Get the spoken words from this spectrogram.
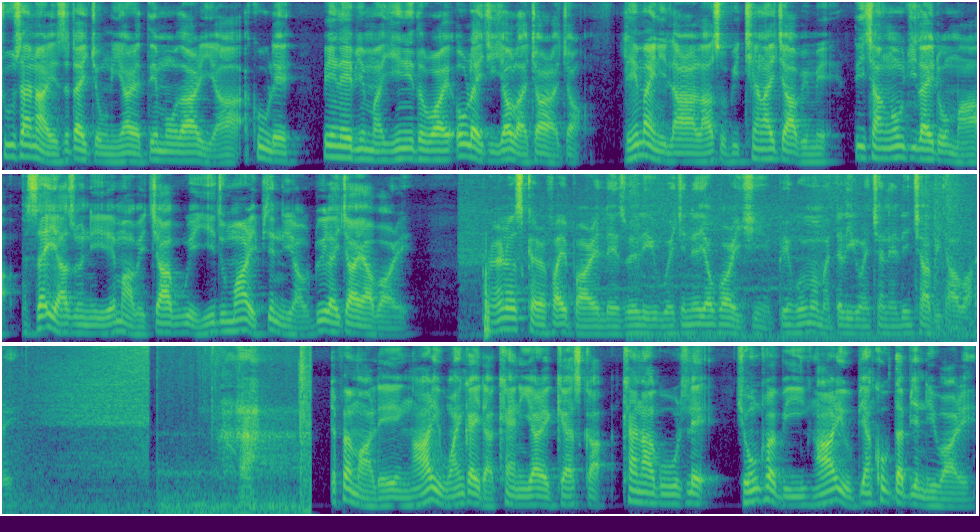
ထူးဆန်းတာတွေစက်တိုက်ကြုံနေရတဲ့တင်မောသားတွေကအခုလေပင်လေပြင်မှာရင်းနေတော်ရီအုပ်လိုက်ကြီးရောက်လာကြတာကြောင့်လင်းမိုင်ကြီးလာတာလားဆိုပြီးထင်လိုက်ကြပေမဲ့တီချာငုံကြည့်လိုက်တော့မှဗဇက်ရာဇဝင်တွေထဲမှာပဲကြားဘူးရဲ့ရေသူမားတွေဖြစ်နေတာကိုတွေးလိုက်ကြရပါတယ် Brandos Clarify ပါတဲ့လေဆွဲလေးဝယ်ခြင်းတဲ့ရောက်ပါရရှိရင်ပင်ကွင်းမှာမှာ Telegram Channel လင်းချပေးထားပါတယ် တစ်ဖက်မှာလည်းငားတွေဝိုင်းကြိုက်တာခံနေရတဲ့ gas ကခန္ဓာကိုယ်လှဲ့ရုံးထွက်ပြီးငားတွေကိုပြန်ခုတ်တက်ပစ်နေပါတယ်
